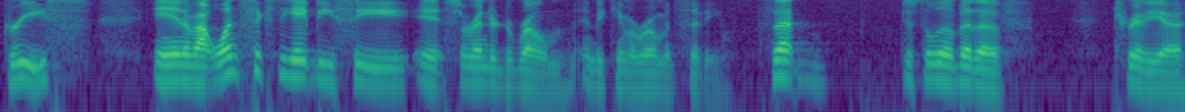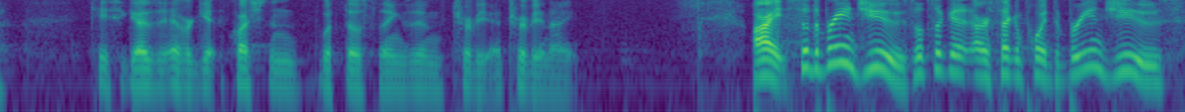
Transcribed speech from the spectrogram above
Greece. In about 168 BC, it surrendered to Rome and became a Roman city. So that just a little bit of trivia, in case you guys ever get questioned with those things in trivia trivia night. All right, so the Berean Jews. Let's look at our second point. The Berean Jews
